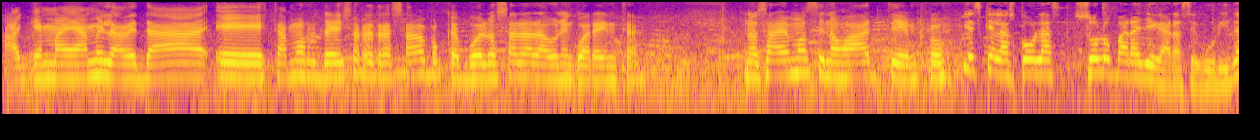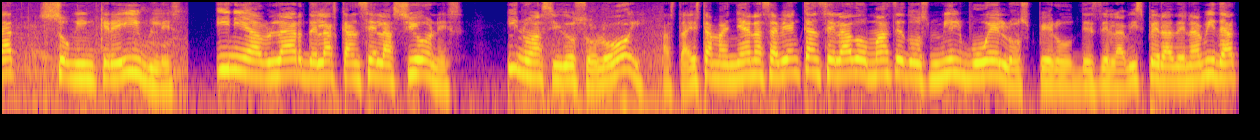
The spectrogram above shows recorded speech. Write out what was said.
aquí en Miami. La verdad, eh, estamos de hecho retrasados porque el vuelo sale a las 1 y 40. No sabemos si nos va a dar tiempo. Y es que las colas solo para llegar a seguridad son increíbles. Y ni hablar de las cancelaciones. Y no ha sido solo hoy. Hasta esta mañana se habían cancelado más de 2.000 vuelos, pero desde la víspera de Navidad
